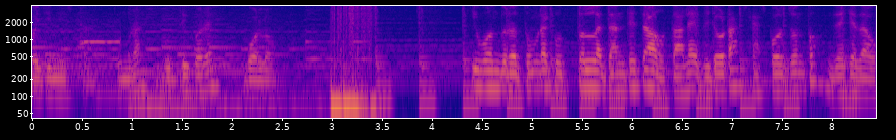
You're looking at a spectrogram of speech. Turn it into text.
ওই জিনিসটা? তোমরা বুদ্ধি করে বলো। কি বন্ধুরা, তোমরা কি উত্তরটা জানতে চাও? তাহলে ভিডিওটা শেষ পর্যন্ত দেখে দাও।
